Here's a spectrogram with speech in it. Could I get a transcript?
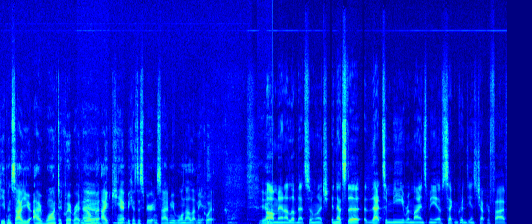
deep inside you i want to quit right now Yeah. but i can't because the spirit inside me will not let me Yes. quit Come on. Yeah. Oh man, I love that so much. And that's the that to me reminds me of Second Corinthians chapter five,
